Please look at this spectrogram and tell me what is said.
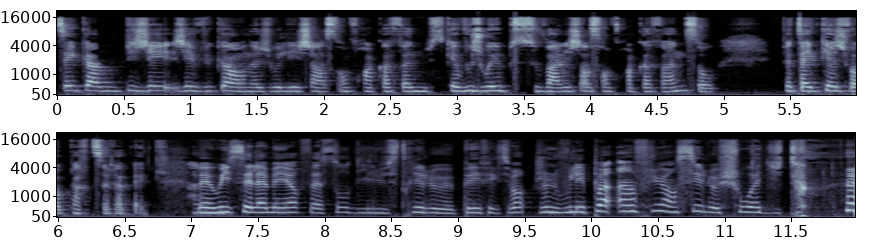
C'est comme puis j'ai j'ai vu qu'on a joué les chansons francophones puisque vous jouez plus souvent les chansons francophones so peut-être que je vais partir avec. Ben oui c'est la meilleure façon d'illustrer le EP effectivement. Je ne voulais pas influencer le choix du tout.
